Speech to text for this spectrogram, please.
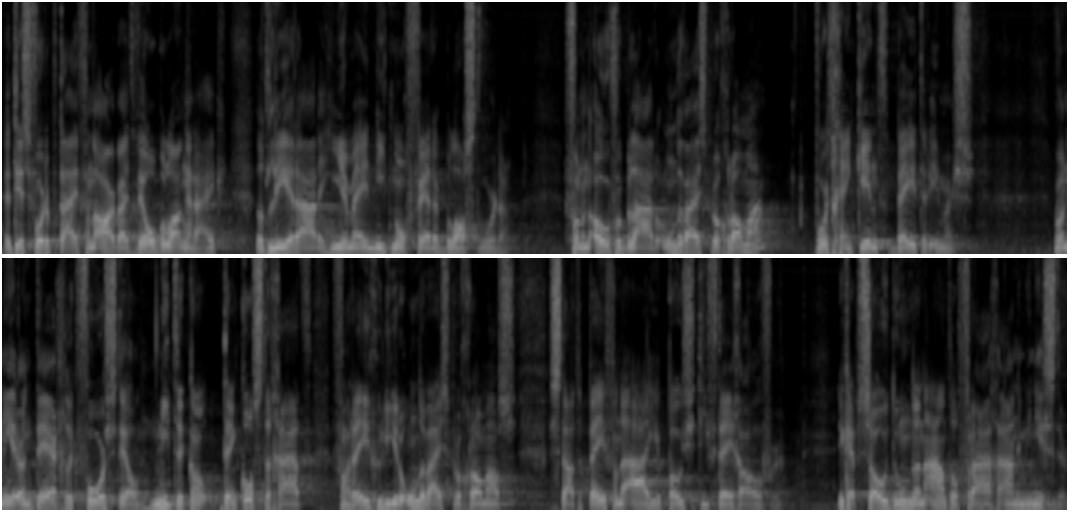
Het is voor de Partij van de Arbeid wel belangrijk dat leraren hiermee niet nog verder belast worden. Van een overbeladen onderwijsprogramma wordt geen kind beter immers. Wanneer een dergelijk voorstel niet ten koste gaat van reguliere onderwijsprogramma's, staat de PvdA hier positief tegenover. Ik heb zodoende een aantal vragen aan de minister.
